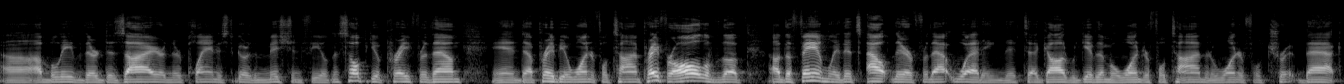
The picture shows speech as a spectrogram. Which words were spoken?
I believe their desire and their plan is to go to the mission field. So hope you pray for them and pray be a wonderful time. Pray for all of the, the family that's out there for that wedding, that God would give them a wonderful time and a wonderful trip back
